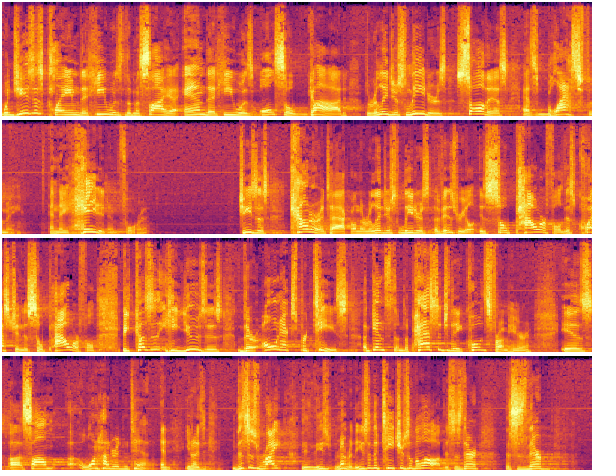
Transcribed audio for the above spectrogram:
When Jesus claimed that he was the Messiah and that he was also God, the religious leaders saw this as blasphemy and they hated him for it. Jesus' counterattack on the religious leaders of Israel is so powerful. This question is so powerful because he uses their own expertise against them. The passage that he quotes from here is uh, Psalm 110. And, you know, this is right. These, remember, these are the teachers of the law. This is their, this is their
